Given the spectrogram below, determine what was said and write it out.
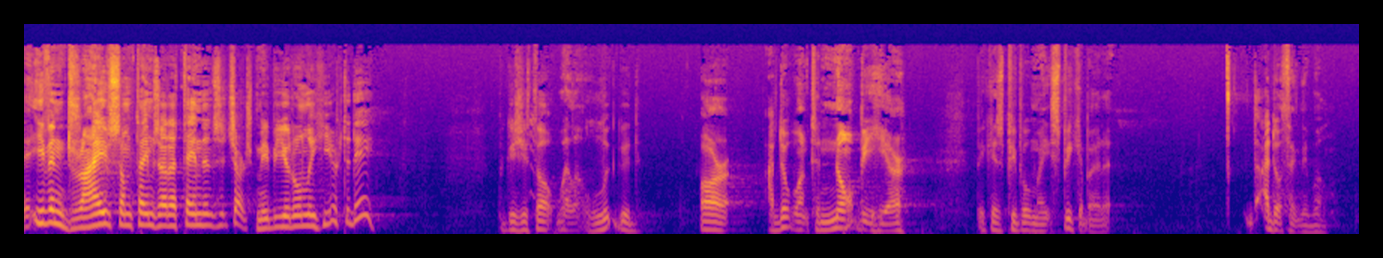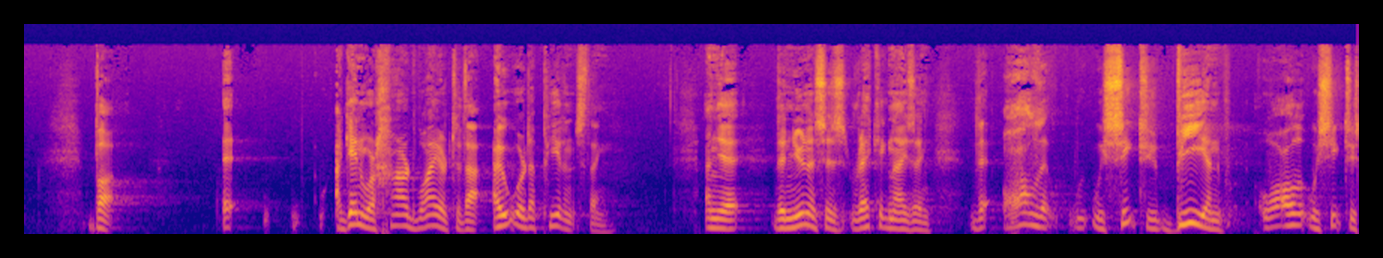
It even drives sometimes our attendance at church. Maybe you're only here today because you thought, well, it'll look good. Or I don't want to not be here because people might speak about it. I don't think they will. But it, again, we're hardwired to that outward appearance thing. And yet, the newness is recognizing that all that we seek to be and all that we seek to,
